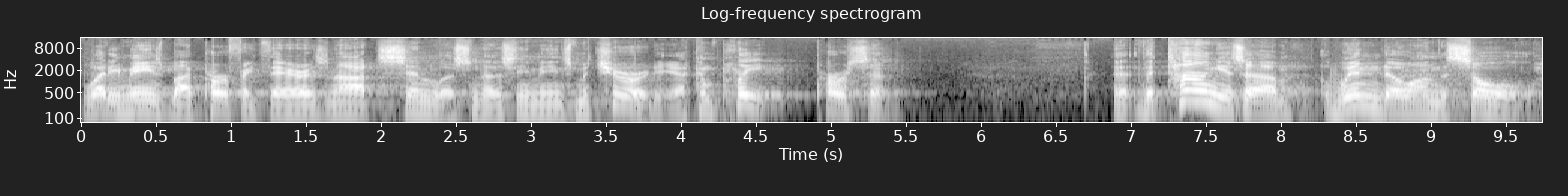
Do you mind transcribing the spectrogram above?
What he means by perfect there is not sinlessness, he means maturity, a complete person. The tongue is a window on the soul.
